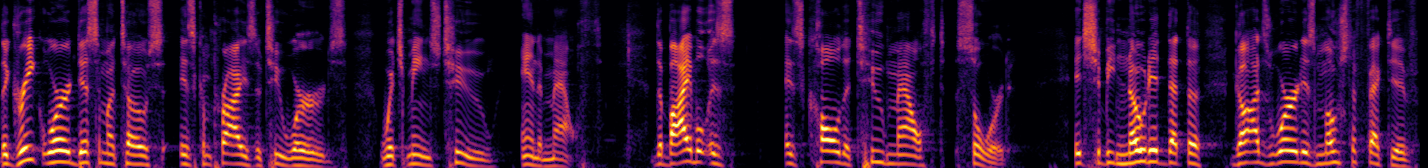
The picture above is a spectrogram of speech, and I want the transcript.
The Greek word dysmatos is comprised of two words, which means two and a mouth. The Bible is, is called a two-mouthed sword. It should be noted that the God's word is most effective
